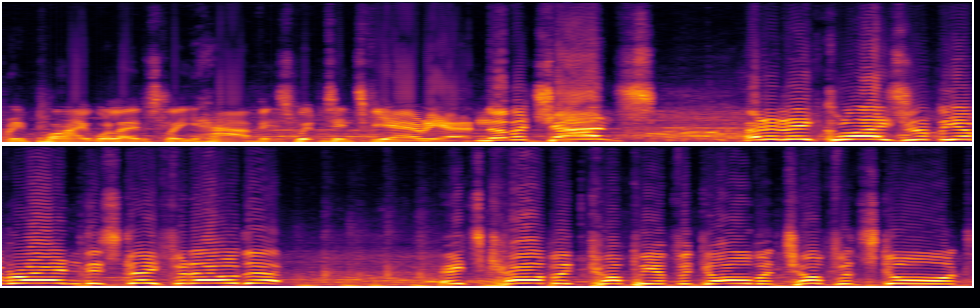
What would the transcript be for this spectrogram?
reply will Ebbsfleet have? It's whipped into the area. Another chance! And an equaliser at the other end. It's Nathan Elder. It's carbon copy of the goal that Telford scored.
